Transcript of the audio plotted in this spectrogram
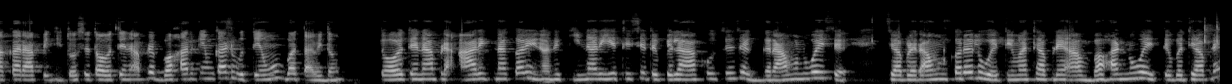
આકાર આપી દીધો છે. તો હવે તેને આપણે બહાર કેમ કાઢવું તે હું બતાવી દઉં. તો હવે તેને આપણે આ રીતના કરીને અને કિનારીએથી છે તે પહેલાં આખું જે છે ગ્રાઉન્ડ હોય છે, જે આપણે રાઉન્ડ કરેલું હોય તેમાંથી આપણે આ બહારનું હોય તે બધી આપણે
